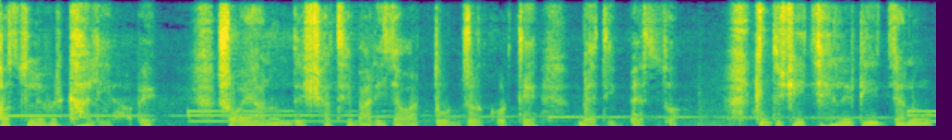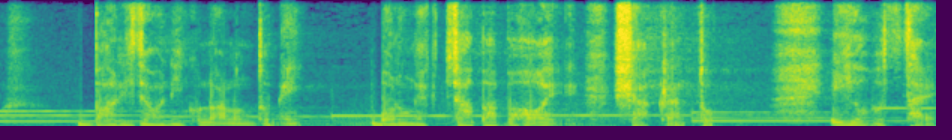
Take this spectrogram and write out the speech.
হস্টেল এবার খালি হবে। সবাই আনন্দের সাথে বাড়ি যাওয়ার তোড়জোড় করতে ব্যতিব্যস্ত। কিন্তু সেই ছেলেটি যেন বাড়ি যাওয়া নিয়ে কোনো আনন্দ নেই, বরং এক চাপা ভয় সে আক্রান্ত। এই অবস্থায়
